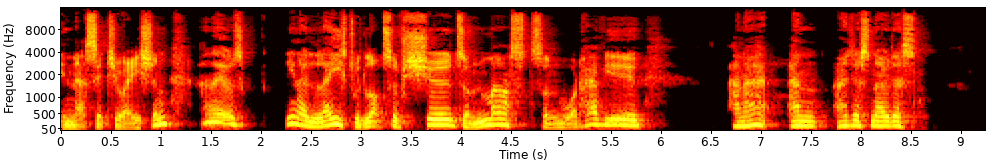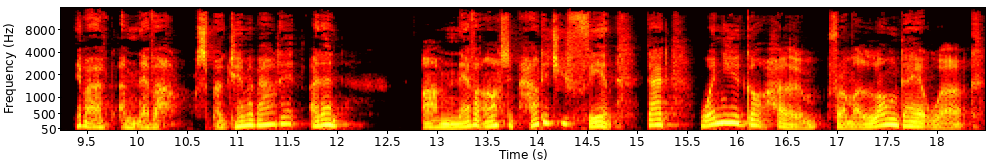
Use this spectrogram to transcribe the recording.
in that situation. And it was, you know, laced with lots of shoulds and musts and what have you. And I, and I just noticed, yeah, but I've, I've never spoke to him about it. I don't, I've never asked him, how did you feel? Dad, when you got home from a long day at work,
